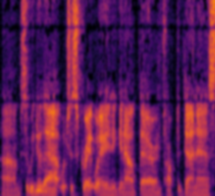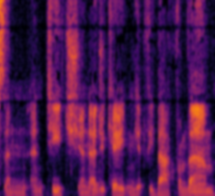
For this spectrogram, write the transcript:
Um, so we do that, which is a great way to get out there and talk to dentists and and teach and educate and get feedback from them.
